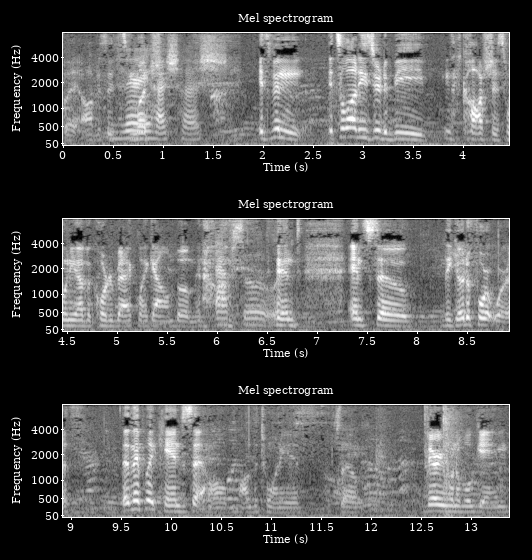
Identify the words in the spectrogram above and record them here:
but obviously, it's. Very much. hush hush. It's been. It's a lot easier to be cautious when you have a quarterback like Alan Bowman. Absolutely. and and so they go to Fort Worth. Then they play Kansas at home on the twentieth. So very winnable game.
